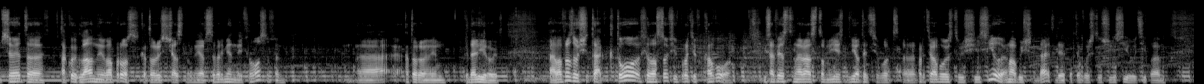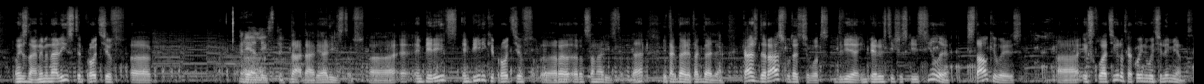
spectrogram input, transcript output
все это в такой главный вопрос, который сейчас, например, современные философы а, которые им педалируют. А вопрос звучит так, кто философии против кого? И, соответственно, раз там есть две вот эти вот э, противоборствующие силы, ну, обычно, да, две противоборствующие силы, типа, ну, не знаю, номиналисты против э, Реалисты. Да, да, реалистов. Э, эмпириц, эмпирики против э, рационалистов, да, и так далее, и так далее. Каждый раз вот эти вот две империалистические силы, сталкиваясь, э, эксплуатируют какой-нибудь элемент.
